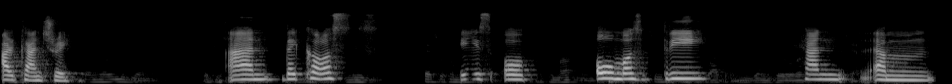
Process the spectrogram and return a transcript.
our country. And the cost is of almost 300, um,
